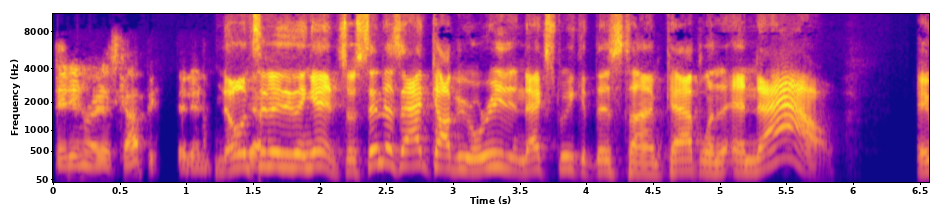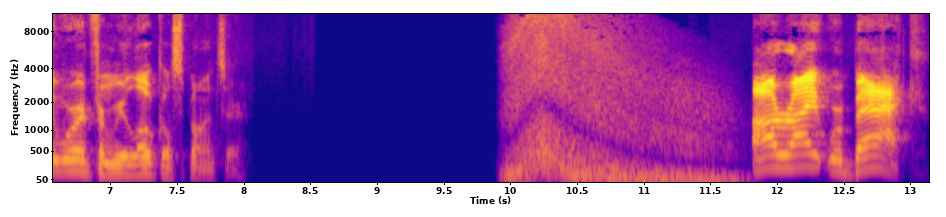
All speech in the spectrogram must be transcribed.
they didn't write us copy. They didn't. No one yeah. sent anything in. So send us ad copy. We'll read it next week at this time, Kaplan. And now, a word from your local sponsor. All right, we're back.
